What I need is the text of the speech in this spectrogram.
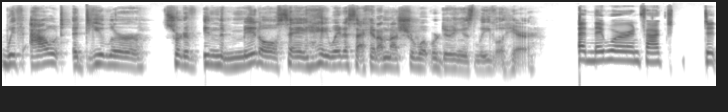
without a dealer sort of in the middle saying, hey, wait a second, I'm not sure what we're doing is legal here. And they were, in fact, di-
